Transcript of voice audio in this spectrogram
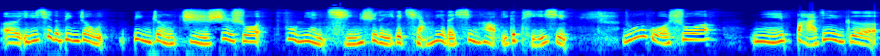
呃，一切的病症病症只是说负面情绪的一个强烈的信号，一个提醒。如果说你把这个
